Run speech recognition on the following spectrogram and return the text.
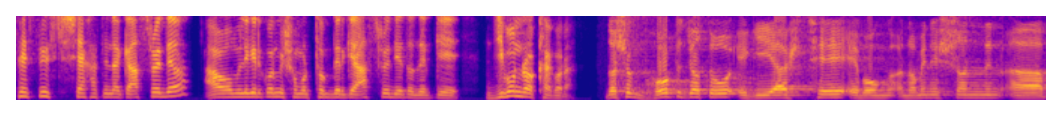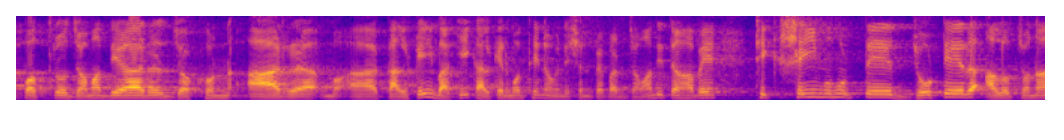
ফেসিস্ট শেখ হাসিনাকে আশ্রয় দেওয়া, আওয়ামী লীগের কর্মী সমর্থকদেরকে আশ্রয় দিয়ে তাদেরকে জীবন রক্ষা করা। দর্শক, ভোট যত এগিয়ে আসছে এবং নমিনেশন পত্র জমা দেওয়ার যখন আর কালকেই বাকি, কালকের মধ্যেই নমিনেশন পেপার জমা দিতে হবে, ঠিক সেই মুহূর্তে জোটের আলোচনা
